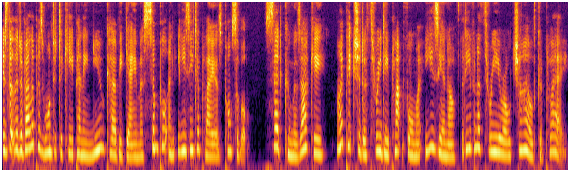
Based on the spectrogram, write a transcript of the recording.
is that the developers wanted to keep any new Kirby game as simple and easy to play as possible. Said Kumazaki, I pictured a 3D platformer easy enough that even a three-year-old child could play.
